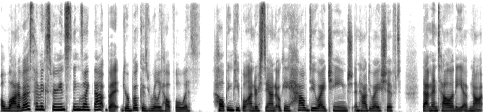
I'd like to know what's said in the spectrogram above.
a lot of us have experienced things like that, but your book is really helpful with helping people understand, okay, how do I change and how do I shift that mentality of not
